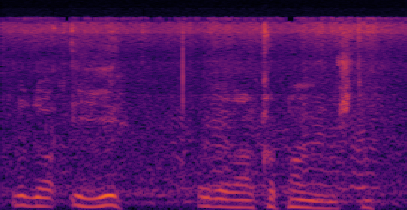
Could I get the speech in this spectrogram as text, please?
Bu da iyi. Bu da daha kapanmamış tam.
